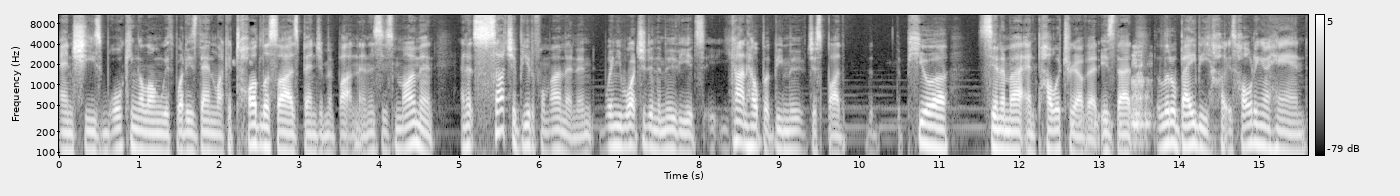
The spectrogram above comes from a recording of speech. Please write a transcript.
and she's walking along with what is then like a toddler sized Benjamin Button. And there's this moment, and it's such a beautiful moment. And when you watch it in the movie, it's you can't help but be moved just by the, the, the pure cinema and poetry of it. Is that the little baby is holding her hand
